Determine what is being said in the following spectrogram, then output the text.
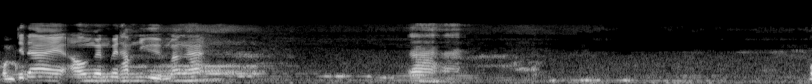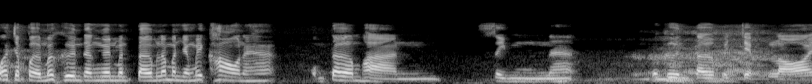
ผมจะได้เอาเงินไปทำอย่างอื่นบ้างฮะอ่า ว่าจะเปิดเมื่อคืนแต่เงินมันเติมแล้วมันยังไม่เข้านะฮะ ผมเติมผ่านซิมนะฮะ เมื่อคืนเติมไปเจ็ดร้อย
